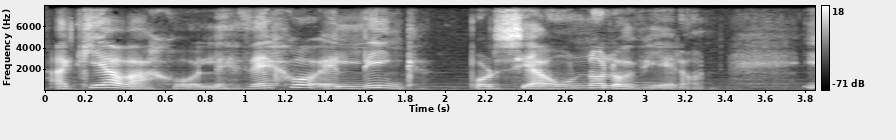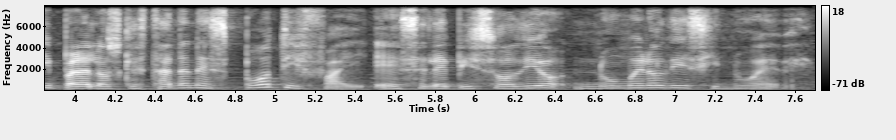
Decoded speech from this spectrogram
aquí abajo les dejo el link por si aún no lo vieron. Y para los que están en Spotify es el episodio número 19.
